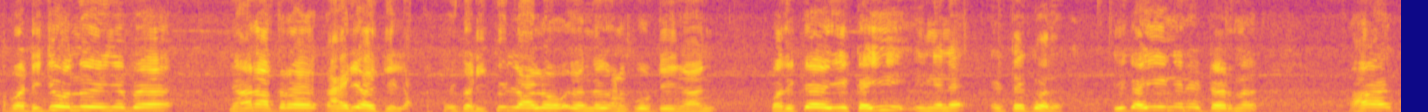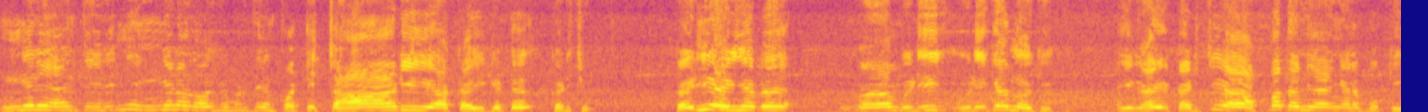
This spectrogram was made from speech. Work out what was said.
ആ പട്ടിച്ചു വന്നു കഴിഞ്ഞപ്പോൾ ഞാൻ അത്ര കാര്യമാക്കിയില്ല. ഇത് കടിക്കില്ലല്ലോ എന്ന് കണക്ക് കൂട്ടി ഞാൻ പതുക്കെ ഈ കൈ ഇങ്ങനെ ഇട്ടേക്കും അത്. ഈ കൈ ഇങ്ങനെ ഇട്ടായിരുന്നു ആ ഇങ്ങനെ ഞാൻ തിരിഞ്ഞ് ഇങ്ങനെ നോക്കിയപ്പോഴത്തേക്കും പട്ടി ചാടി ആ കൈക്കിട്ട് കടിച്ചു. കടി കഴിഞ്ഞപ്പോൾ വിടി വിടിക്കാൻ നോക്കി. ഈ കൈ കടിച്ച് അപ്പം തന്നെ ഞാൻ ഇങ്ങനെ പൊക്കി.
